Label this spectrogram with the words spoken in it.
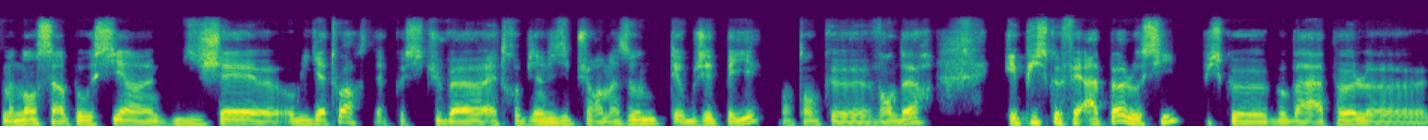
maintenant, c'est un peu aussi un guichet euh, obligatoire. C'est-à-dire que si tu vas être bien visible sur Amazon, tu es obligé de payer en tant que vendeur. Et puis ce que fait Apple aussi, puisque bah, Apple, euh,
